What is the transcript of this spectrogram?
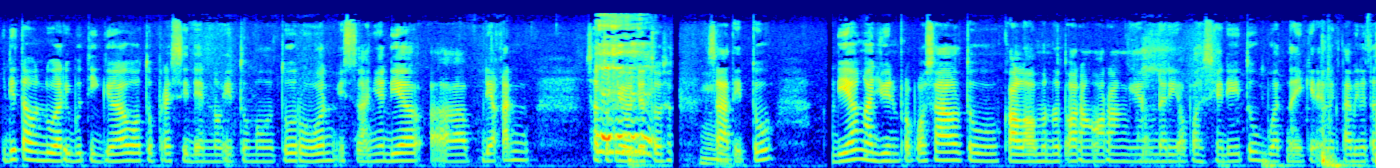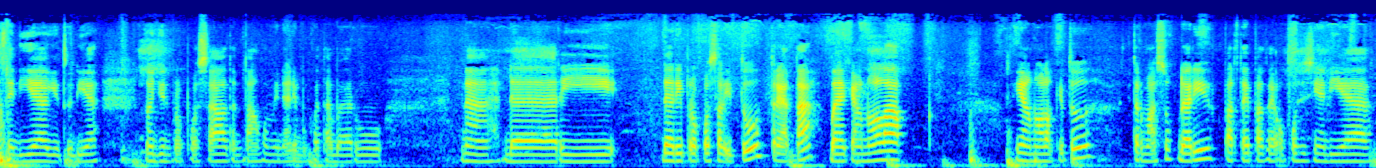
jadi tahun 2003 waktu presiden No itu mau turun istilahnya dia ah, dia kan satu periode tuh Hmm. saat itu dia ngajuin proposal tuh kalau menurut orang-orang yang dari oposisinya dia itu buat naikin elektabilitasnya dia gitu. Dia ngajuin proposal tentang pemindahan ibu kota baru. Nah dari dari proposal itu ternyata banyak yang nolak. Yang nolak itu termasuk dari partai-partai oposisinya dia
